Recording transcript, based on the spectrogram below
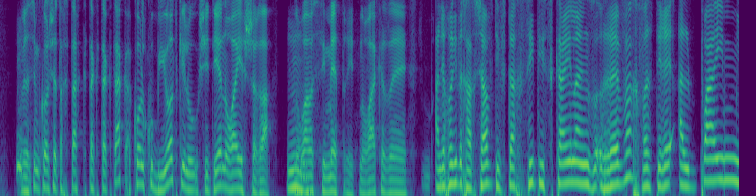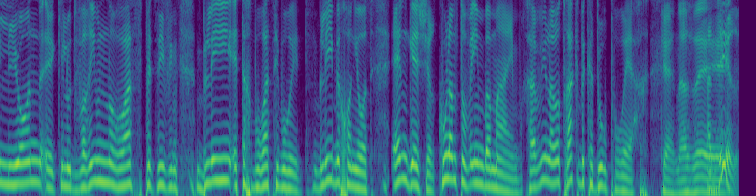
ולשים כל שטח טק, טק, טק, טק, הכל קוביות, כאילו, שהיא תהיה נורא ישרה. נורא סימטרית, נורא כזה... אני יכול להגיד לך, עכשיו תפתח Cities Skylines רווח, ואז תראה אלפיים מיליון, אה, כאילו, דברים נורא ספציפיים, בלי אה, תחבורה ציבורית, בלי מכוניות, אין גשר, כולם טובעים במים, חייבים לעלות רק בכדור פורח. כן, אז... אה, אדיר.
